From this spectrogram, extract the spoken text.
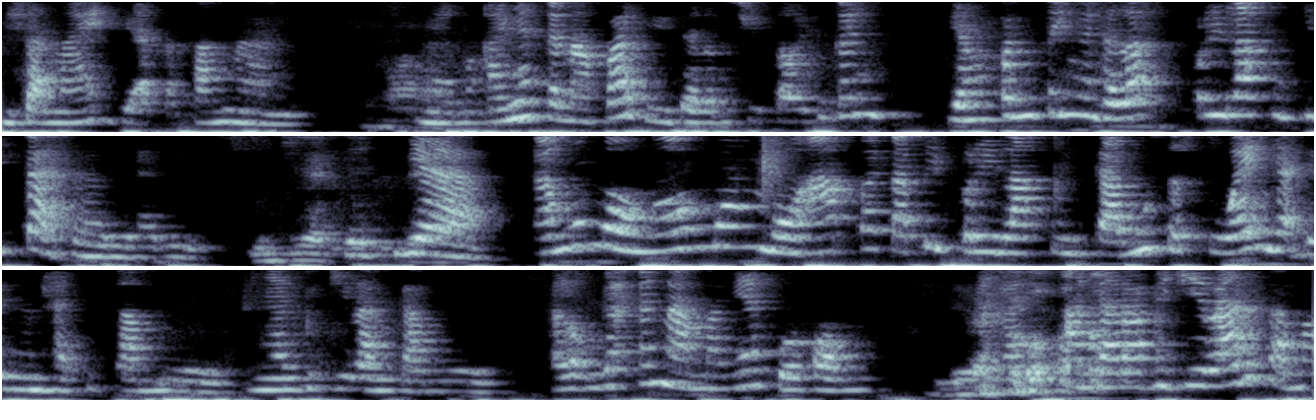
bisa naik di atas sana. Nah makanya kenapa di dalam Shito itu kan yang penting adalah perilaku kita sehari-hari. Jadi, ya, kamu mau ngomong mau apa, tapi perilaku kamu sesuai nggak dengan hati kamu, dengan pikiran kamu. Kalau enggak kan namanya bohong. Ya kan? Antara pikiran sama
